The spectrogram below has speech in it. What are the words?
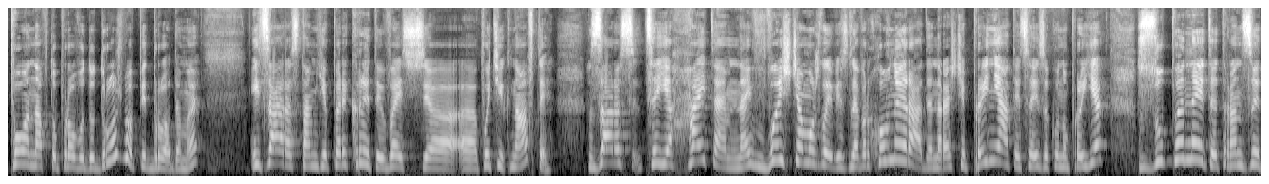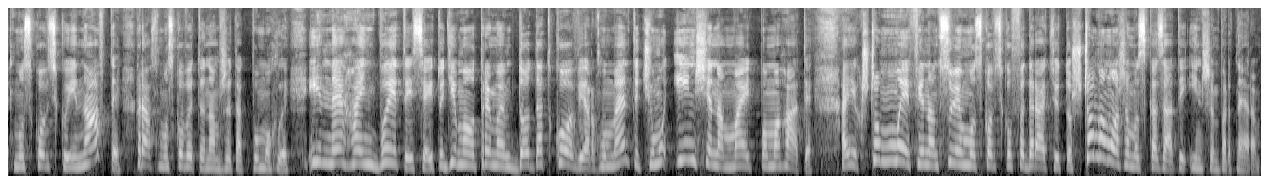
по нафтопроводу дружба під бродами. І зараз там є перекритий весь е, е, потік нафти. Зараз це є хай-тайм, найвища можливість для Верховної Ради нарешті прийняти цей законопроєкт, зупинити транзит московської нафти, раз московити нам вже так помогли, і не ганьбитися. І тоді ми отримаємо додаткові аргументи, чому інші нам мають допомагати. А якщо ми фінансуємо Московську Федерацію, то що ми можемо сказати іншим партнерам?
